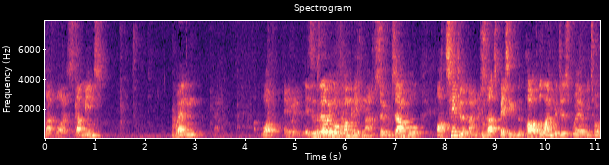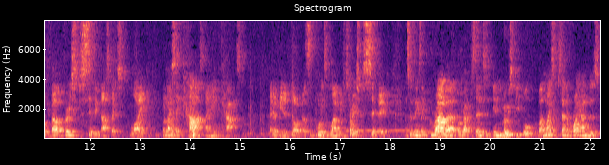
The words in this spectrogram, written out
lateralized. That means when, well, anyway, it's a little bit more complicated than that. So, for example, articulate language. So that's basically the part of the languages where we talk about very specific aspects, like when I say cat, I mean cat. I don't mean a dog. That's the point of language. It's very specific. And so things like grammar are represented in most people, about 90% of right-handers,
